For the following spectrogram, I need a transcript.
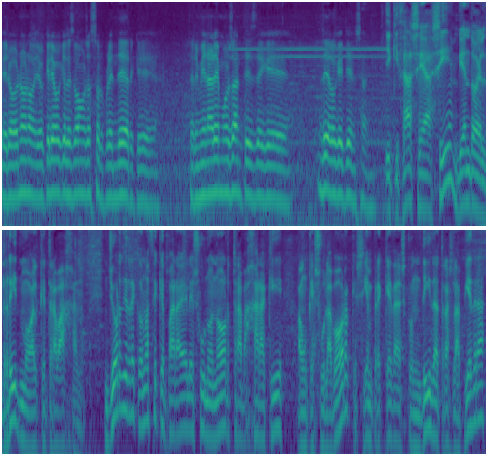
Pero no, no, yo creo que les vamos a sorprender, que terminaremos antes de que de lo que piensan. Y quizás sea así, viendo el ritmo al que trabajan. Jordi reconoce que para él es un honor trabajar aquí, aunque su labor, que siempre queda escondida tras la piedra,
